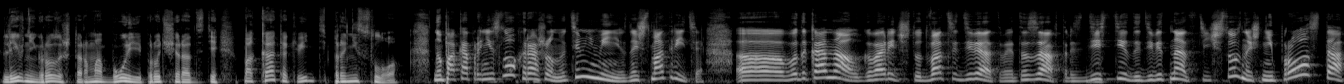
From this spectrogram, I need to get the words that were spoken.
ливни, грозы, шторма, бури и прочие радости. Пока, как видите, пронесло. Но пока пронесло, хорошо, но тем не менее, значит, смотрите, э, водоканал говорит, что 29 это завтра, с 10 до 19 часов, значит, не просто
